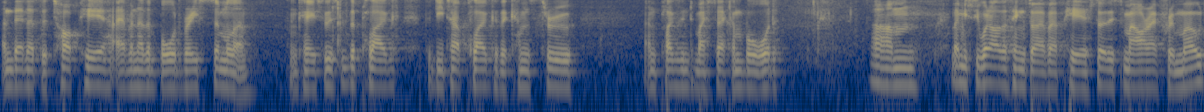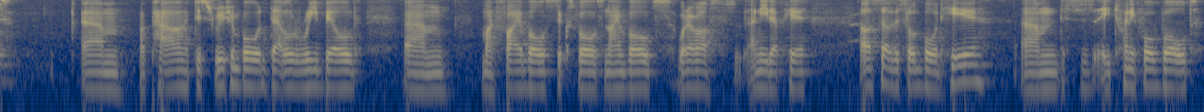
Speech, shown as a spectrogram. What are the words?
and then at the top here I have another board very similar. Okay so this is the plug the D-type plug that comes through and plugs into my second board. Um, let me see what other things do I have up here. So this is my RF remote, um, my power distribution board that'll rebuild um, my 5 volts, 6 volts, 9 volts, whatever else I need up here. I also have this little board here. Um, this is a 24 volt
